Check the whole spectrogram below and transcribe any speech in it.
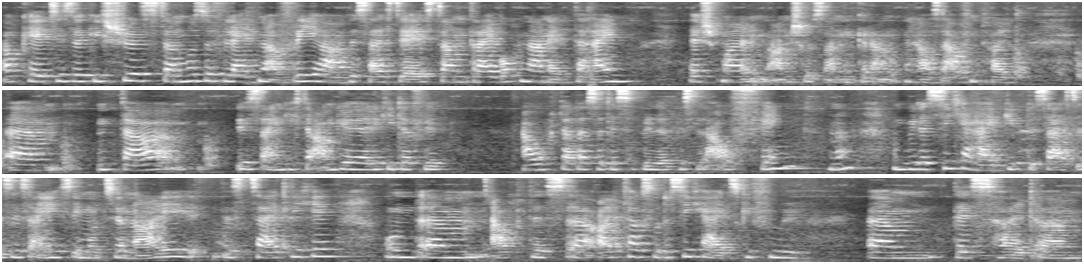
Okay, jetzt ist er gestürzt, dann muss er vielleicht noch auf Reha. Das heißt, er ist dann drei Wochen auch nicht daheim, erstmal im Anschluss an den Krankenhausaufenthalt. Ähm, und da ist eigentlich der Angehörige dafür auch da, dass er das wieder ein bisschen auffängt ne? und wieder Sicherheit gibt. Das heißt, es ist eigentlich das Emotionale, das Zeitliche und ähm, auch das äh, Alltags- oder Sicherheitsgefühl, ähm, das halt ähm,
